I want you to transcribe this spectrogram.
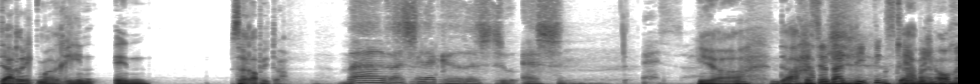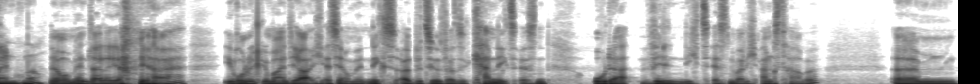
Darik Marin in Sarapita. Mal was Leckeres zu essen. Ja, da Das ist ja ich, dein Lieblingsthema im auch- Moment, ne? Im Moment leider ja, ja. Ironisch gemeint, ja, ich esse ja im Moment nichts, äh, beziehungsweise kann nichts essen oder will nichts essen, weil ich Angst habe. Ähm,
